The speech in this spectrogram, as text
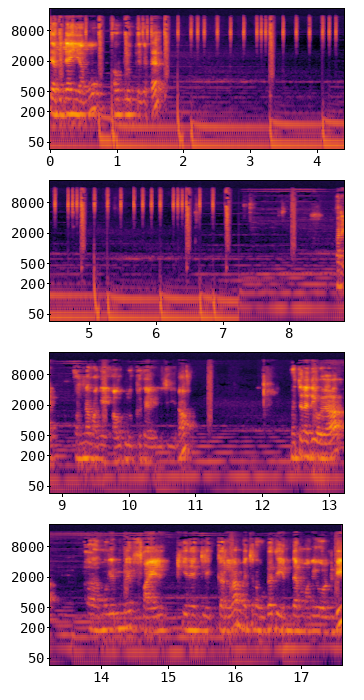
දැබිදැයි යමු අවුලුක් එකට. ඔන්න මගේ අවුලුක්ක ඇවිලසිනවා මෙතනද ඔයා මුලින් මේ ෆයිල් කියන කලික් කරලා මෙතන උඩ තියෙන් දැම් මගේ ඔල්ඩඩි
